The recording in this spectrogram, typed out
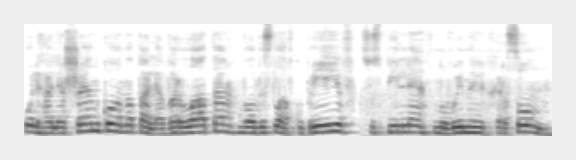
Ольга Ляшенко, Наталя Верлата, Владислав Купрієв. Суспільне новини Херсон.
